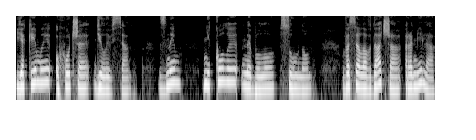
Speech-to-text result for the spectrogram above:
якими охоче ділився. З ним ніколи не було сумно. Весела вдача Раміля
